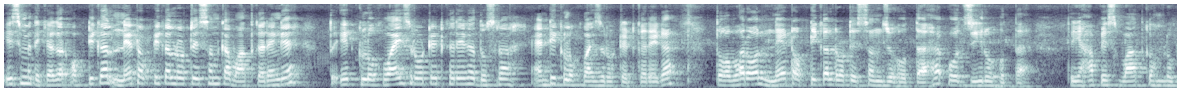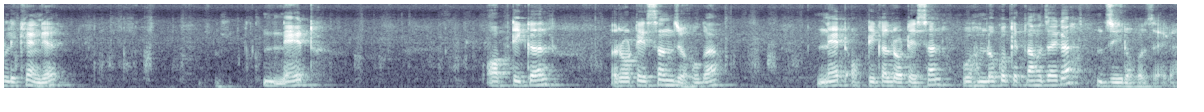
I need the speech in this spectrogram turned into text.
इसमें देखिए, अगर ऑप्टिकल नेट ऑप्टिकल रोटेशन का बात करेंगे तो एक क्लॉकवाइज रोटेट करेगा, दूसरा एंटी क्लॉकवाइज रोटेट करेगा। तो ओवरऑल नेट ऑप्टिकल रोटेशन जो होता है, वो ज़ीरो होता है। तो यहाँ पे इस बात को हम लोग लिखेंगे। नेट ऑप्टिकल रोटेशन जो होगा नेट ऑप्टिकल रोटेशन वो हम लोग को कितना हो जाएगा? ज़ीरो हो जाएगा।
